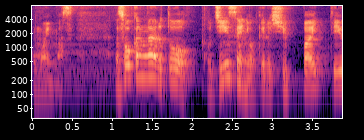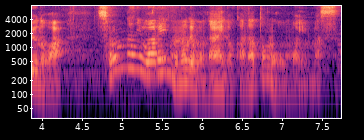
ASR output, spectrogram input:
思いますそう考えると人生における失敗っていうのはそんなに悪いものでもないのかなとも思います。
